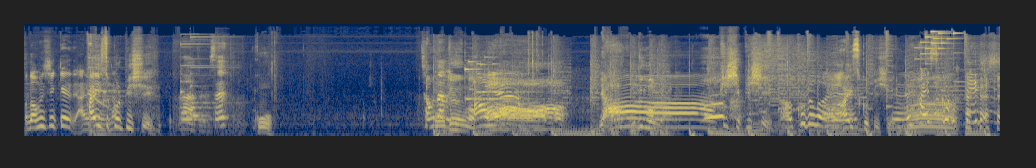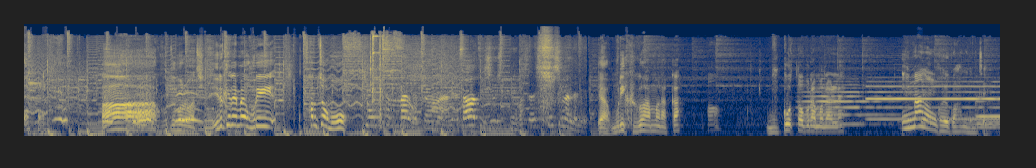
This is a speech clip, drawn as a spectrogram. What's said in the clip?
어, 너무 쉽게 알려. 하이스쿨 PC. 하나, 둘, 셋. 고. 정답입니다. 고등어. 아, 예. 아, 야. 아, PC, PC. 아 고등어예요 아, 하이스쿨 PC. 네, 하이스쿨 피쉬 아, 고등어를 맞히네. 이렇게 되면 우리 3.5. 총 35,000원 안에서 드시고 싶은 것을 시키시면 됩니다. 야, 우리 그거 한번 할까? 어? 묻고 더블 한번 할래? 2만 원 걸고 한 문제.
